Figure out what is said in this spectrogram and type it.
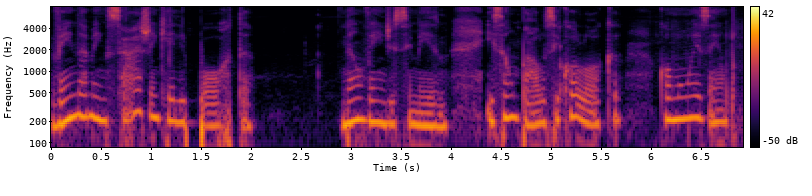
Vem da mensagem que ele porta. Não vem de si mesmo. E São Paulo se coloca como um exemplo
